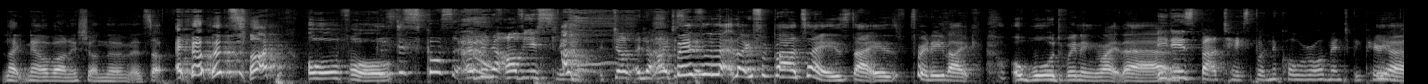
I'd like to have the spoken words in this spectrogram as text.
like nail varnish on them and stuff. Was like awful. It's disgusting. I mean, obviously, just, no, I But just. a- like for bad taste, that is pretty like award winning right there. It is bad taste, but Nicole, we're all meant to be period Yeah.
